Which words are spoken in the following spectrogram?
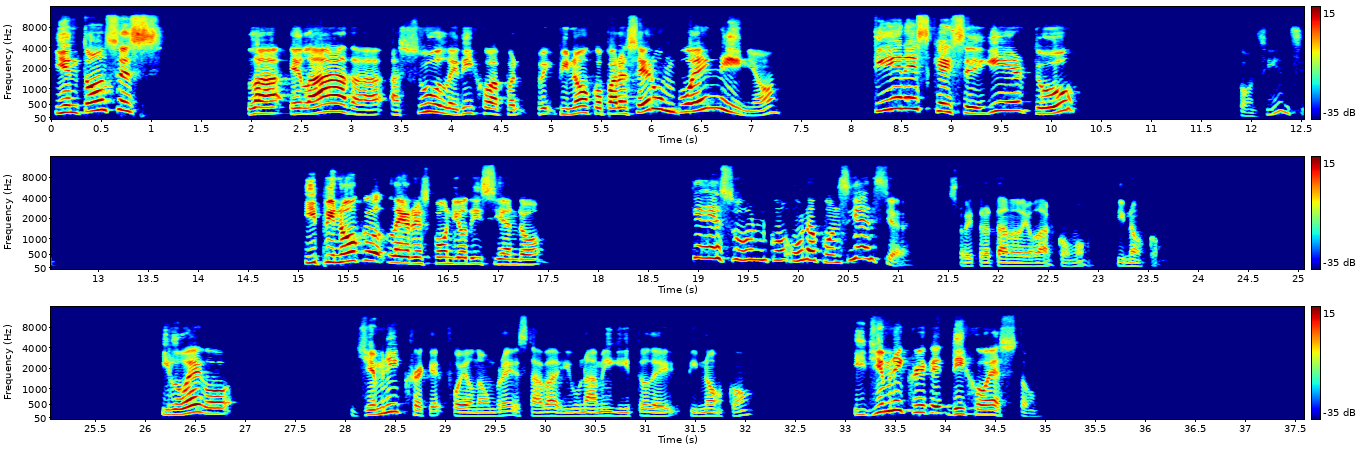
Y entonces la helada azul le dijo a Pinoco, para ser un buen niño, tienes que seguir tu conciencia. Y Pinoco le respondió diciendo, ¿qué es una conciencia? Estoy tratando de hablar como Pinoco. Y luego Jiminy Cricket fue el nombre, estaba ahí un amiguito de Pinoco. Y Jiminy Cricket dijo esto.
